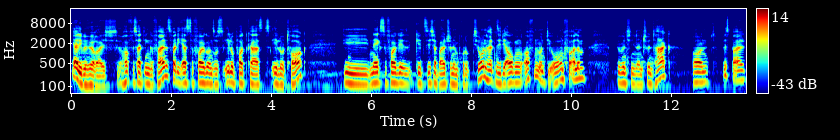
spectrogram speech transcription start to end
Ja, liebe Hörer, ich hoffe, es hat Ihnen gefallen. Es war die erste Folge unseres Elo-Podcasts Elo Talk. Die nächste Folge geht sicher bald schon in Produktion. Halten Sie die Augen offen und die Ohren vor allem. Wir wünschen Ihnen einen schönen Tag und bis bald.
